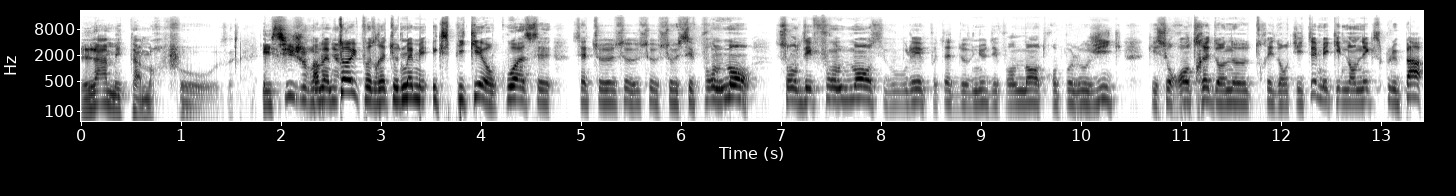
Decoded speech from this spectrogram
la métamorphose. Et si je En même temps, il faudrait tout de même expliquer en quoi cette, ces fondements sont des fondements, si vous voulez, peut-être devenus des fondements anthropologiques qui sont rentrés dans notre identité, mais qui n'en excluent pas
